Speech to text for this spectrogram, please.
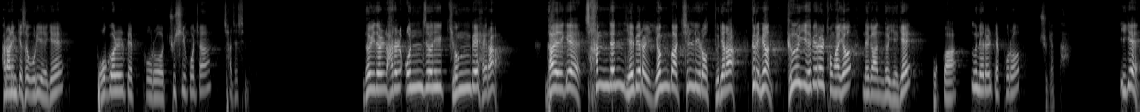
하나님께서 우리에게 복을 베풀어 주시고자 찾으십니다. 너희들 나를 온전히 경배해라. 나에게 참된 예배를 영과 진리로 드려라. 그러면 그 예배를 통하여 내가 너희에게 복과 은혜를 베풀어 주겠다. 이게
